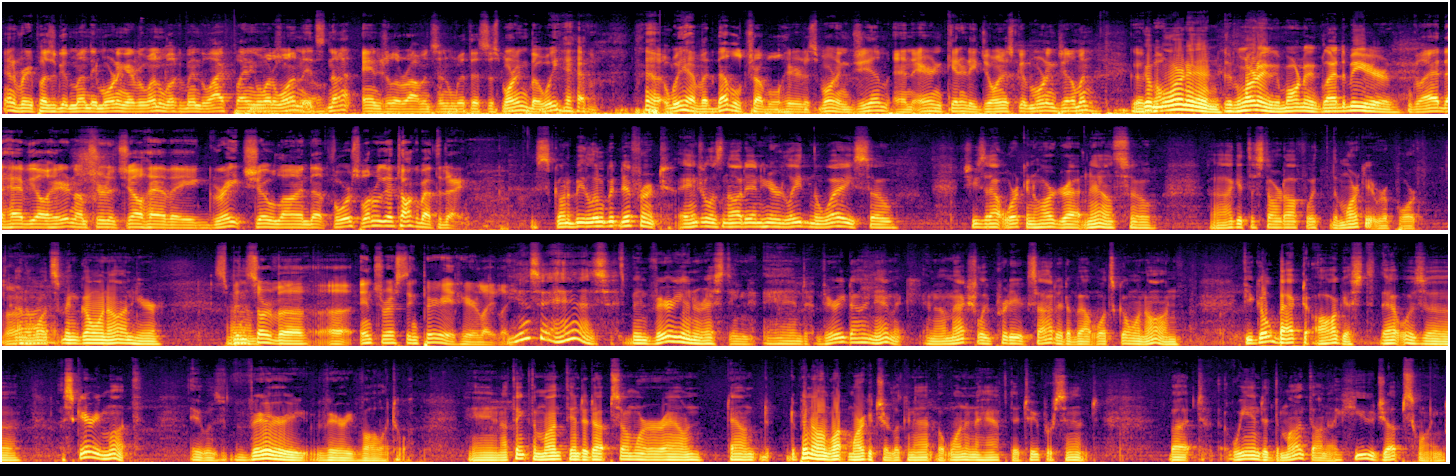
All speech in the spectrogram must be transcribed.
And a very pleasant good Monday morning, everyone. Welcome into Life Planning 101. It's not Angela Robinson with us this morning, but we have we have a double trouble here this morning. Jim and Aaron Kennedy join us. Good morning, gentlemen. Good, Good morning. Good morning. Good morning. Glad to be here. Glad to have y'all here, and I'm sure that y'all have a great show lined up for us. What are we going to talk about today? It's going to be a little bit different. Angela's not in here leading the way, so she's out working hard right now. So uh, I get to start off with the market report, kind of right. what's been going on here. It's been um, sort of a, a, interesting period here lately. Yes, it has. It's been very interesting and very dynamic, and I'm actually pretty excited about what's going on. If you go back to August, that was a, a scary month. It was very, very volatile, and I think the month ended up somewhere around down, depending on what market you're looking at, but one and a half to two percent. But we ended the month on a huge upswing.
